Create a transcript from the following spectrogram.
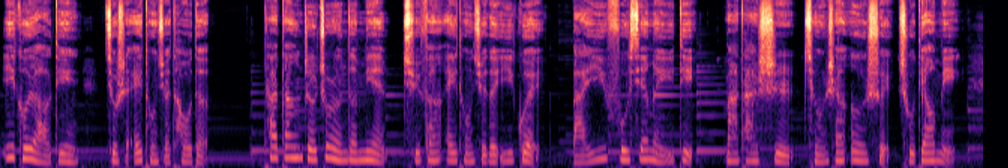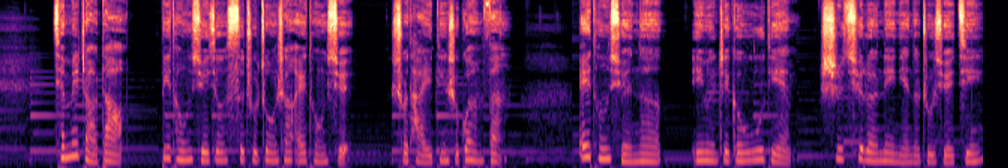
一口咬定就是 A 同学偷的。他当着众人的面去翻 A 同学的衣柜，把衣服掀了一地，骂他是穷山恶水出刁民。钱没找到，B 同学就四处重伤 A 同学，说他一定是惯犯。A 同学呢，因为这个污点失去了那年的助学金。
